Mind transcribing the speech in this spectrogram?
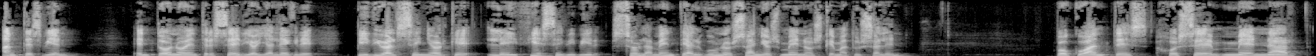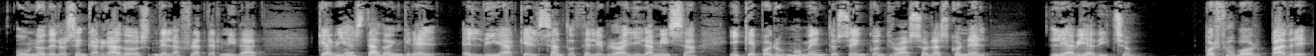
Antes bien, en tono entre serio y alegre, pidió al Señor que le hiciese vivir solamente algunos años menos que Matusalén. Poco antes, José Menard, uno de los encargados de la fraternidad, que había estado en Grel el día que el santo celebró allí la misa y que por un momento se encontró a solas con él, le había dicho Por favor, padre,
